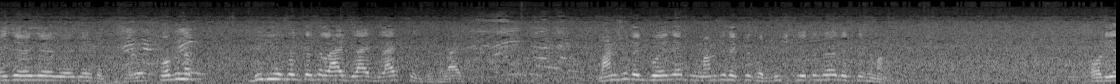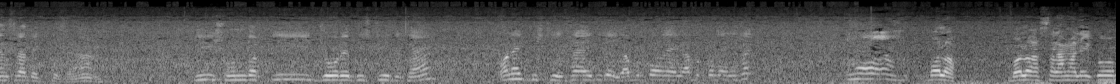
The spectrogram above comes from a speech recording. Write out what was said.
এই যে এই যে এই যে এই যে করতেছে ছবি না ভিডিও চলতেছে লাইভ লাইভ লাইভ চলতেছে লাইভ মানুষ দেখব এই যে মানুষ দেখতেছে বৃষ্টি হতেছে দেখতেছে মানুষ। অডিয়েন্সরা দেখতেছে হ্যাঁ। কি সুন্দর কি জোরে বৃষ্টি হতেছে হ্যাঁ। অনেক বৃষ্টি হয়েছে এইদিকে ইয়াবুর করে ইয়াবুর করে গেছে। হ্যাঁ, বলো বলো আসসালামু আলাইকুম।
